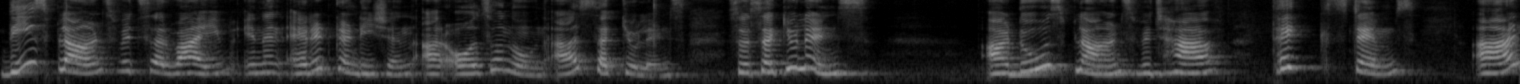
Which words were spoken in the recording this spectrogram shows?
These plants which survive in an arid condition are also known as succulents. So succulents are those plants which have thick stems and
